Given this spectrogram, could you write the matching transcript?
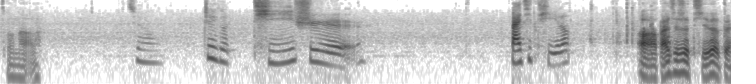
走哪了？就这个提是白棋提了。啊，白棋是提的，对。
